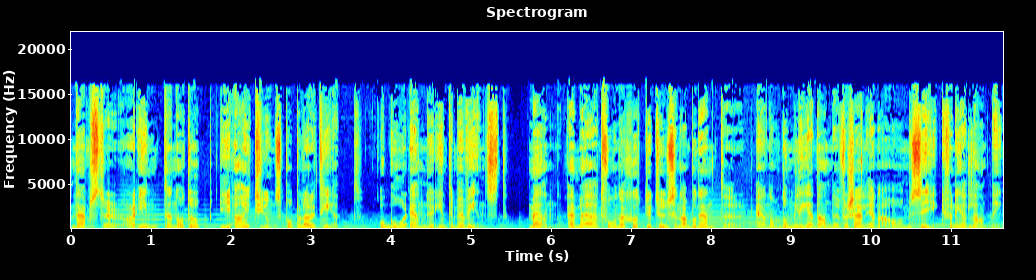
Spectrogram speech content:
Napster har inte nått upp i iTunes popularitet och går ännu inte med vinst, men är med 270 000 abonnenter en av de ledande försäljarna av musik för nedladdning.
